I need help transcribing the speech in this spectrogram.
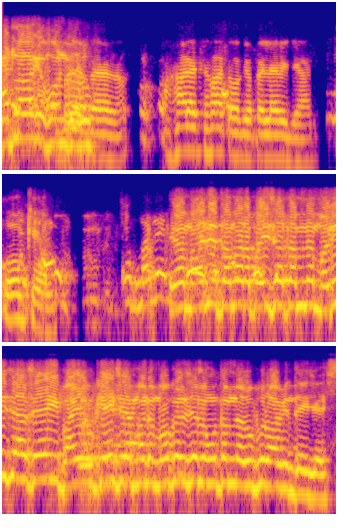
કેટલા વાગે ફોન કરું? સાડા છ સાત વાગે પહેલા આવી જાય ઓકે એ માજી તમારા પૈસા તમને મળી જશે. એ ભાઈ એવું કહે છે મને મોકલશે એટલે હું તમને રૂબરૂ આવીને દઈ જઈશ.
